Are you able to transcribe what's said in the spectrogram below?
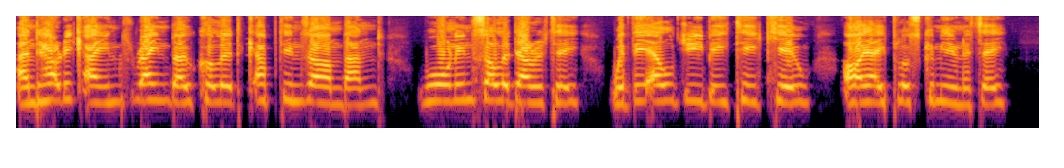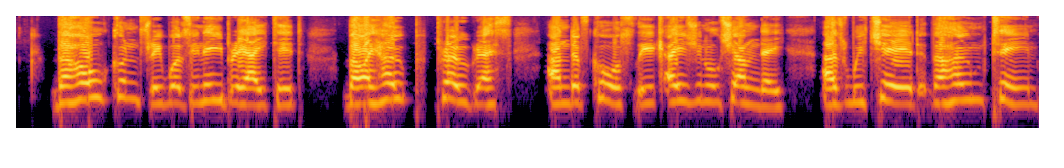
and Harry Kane's rainbow coloured captain's armband worn in solidarity with the LGBTQIA plus community. The whole country was inebriated by hope, progress, and of course the occasional shandy as we cheered the home team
